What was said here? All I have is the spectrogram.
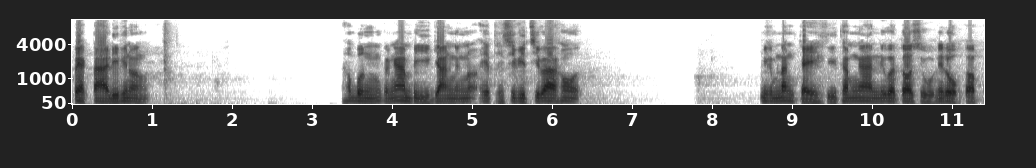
แปลกตาดีพี่น้อง เขาเบิ่งมันก็งามไปอีกอย่างหนึ่งเนาะเฮ็ดให้ชีวิตชีวาเขามีกำลังใจสิทำงานหรือว่าต่อสู้ในโลกต่อไป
